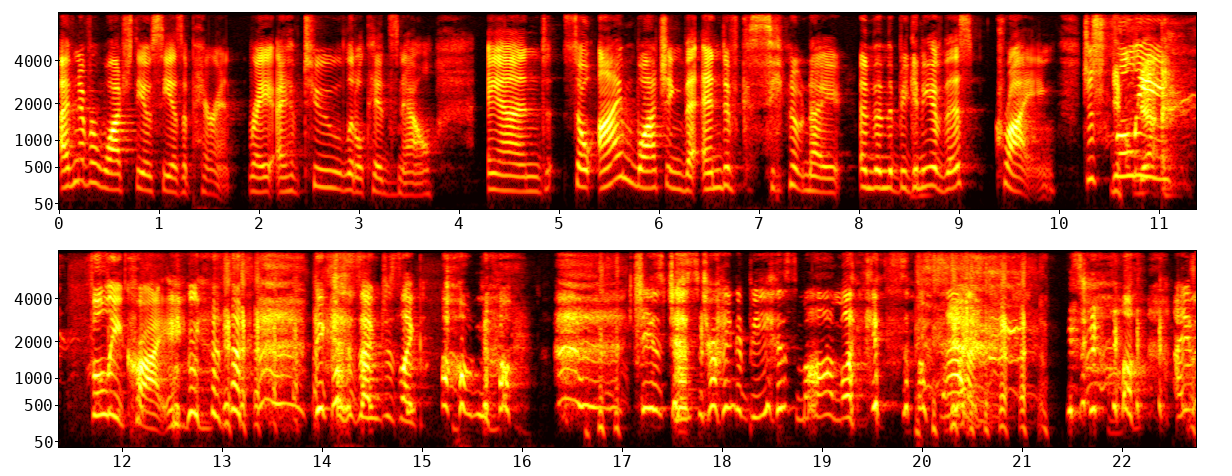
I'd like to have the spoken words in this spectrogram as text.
I've never watched the OC as a parent, right? I have two little kids now. And so I'm watching the end of Casino Night and then the beginning of this crying. Just fully Yeah. fully crying. because I'm just like, "Oh no. She's just trying to be his mom. Like it's so bad. So I am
